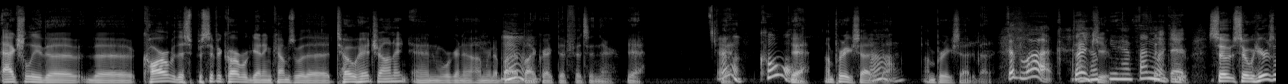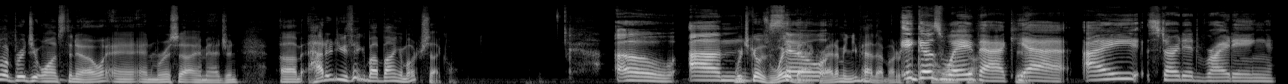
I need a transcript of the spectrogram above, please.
actually the the car the specific car we're getting comes with a tow hitch on it, and we're gonna I'm gonna buy mm. a bike rack that fits in there. Yeah. Oh, yeah. cool. Yeah, I'm pretty excited oh. about it. I'm pretty excited about it. Good luck. Thank I you. you have fun Thank with you. it. So, so here's what Bridget wants to know, and, and Marissa, I imagine. Um, how did you think about buying a motorcycle? Oh, um, which goes way so back, right? I mean, you've had that motorcycle. It goes way time. back. Yeah. yeah. I started riding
